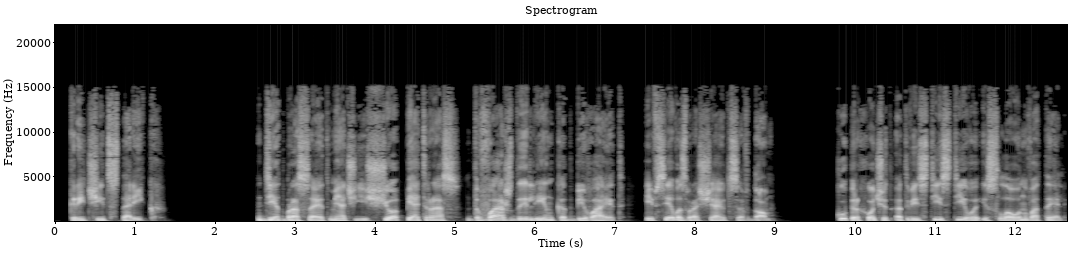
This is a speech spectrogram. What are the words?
— кричит старик. Дед бросает мяч еще пять раз, дважды Линк отбивает, и все возвращаются в дом. Купер хочет отвезти Стива и Слоун в отель.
